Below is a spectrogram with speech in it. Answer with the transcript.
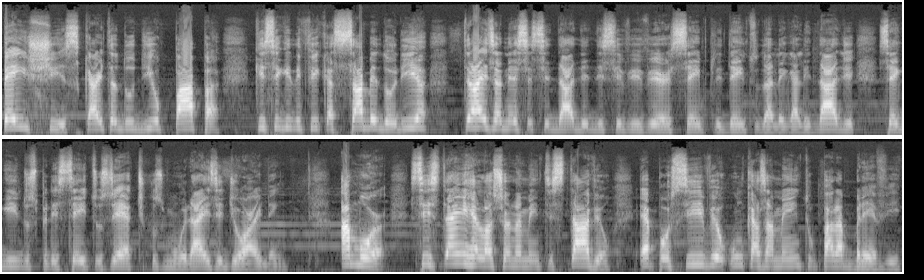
Peixes, carta do dia o Papa, que significa sabedoria, traz a necessidade de se viver sempre dentro da legalidade, seguindo os preceitos éticos, morais e de ordem. Amor. Se está em relacionamento estável, é possível um casamento para breve,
